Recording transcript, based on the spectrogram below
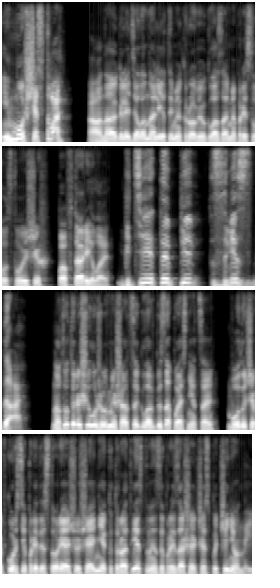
имущество!» Она глядела налитыми кровью глазами присутствующих, повторила. «Где эта пи... звезда?» Но тут решил уже вмешаться главбезопасница. Будучи в курсе предыстории, ощущая некоторую ответственность за произошедшее с подчиненной,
